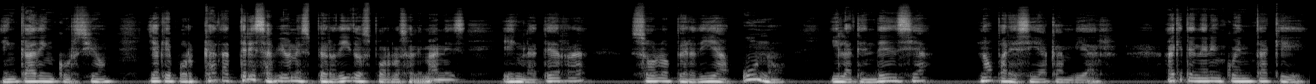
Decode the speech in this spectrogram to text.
en cada incursión, ya que por cada tres aviones perdidos por los alemanes, Inglaterra solo perdía uno y la tendencia no parecía cambiar. Hay que tener en cuenta que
